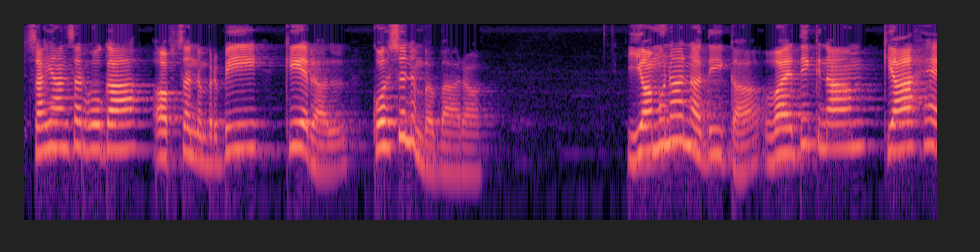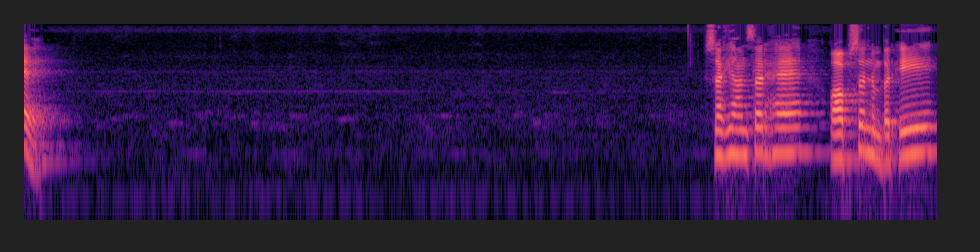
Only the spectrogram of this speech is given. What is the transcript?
सही आंसर होगा option number B, Kerala. Question number बारह। यमुना नदी का वैदिक नाम क्या है? सही आंसर है option number A,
